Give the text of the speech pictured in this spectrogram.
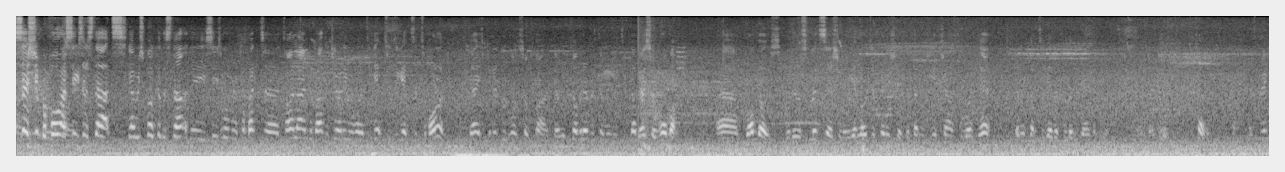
Last session before our season starts. Yeah, we spoke at the start of the season when we come back to Thailand about the journey we wanted to get to to get to tomorrow. Yeah, it's been a good one so far. Okay, we've covered everything we need to cover. Yeah, so warm up. Um, rondos. We'll do a split session. And we get loads of finishing. Defenders get a chance to work there. Then we come together for the game. at the end. Okay, cool. So, let's break.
